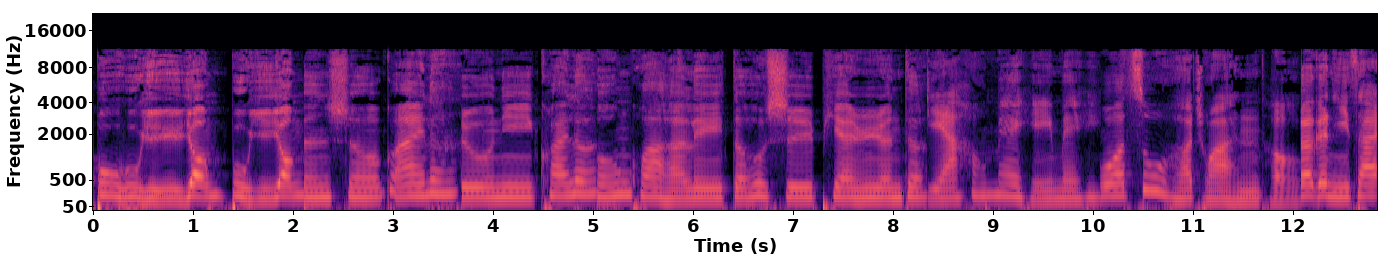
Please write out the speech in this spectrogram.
不一样？不一样。分手快乐，祝你快乐。童话里都是骗人的。小妹妹，我坐船头，哥哥你在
